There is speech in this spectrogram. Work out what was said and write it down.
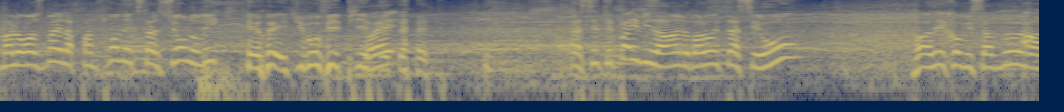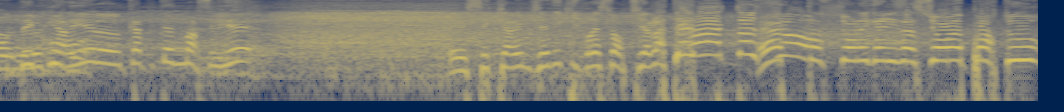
Malheureusement, il a pris trop en extension, Lovic. Et oui, du mauvais pied peut-être. Ah, c'était pas évident, hein. le ballon est assez haut. Regardez comme il s'en veut, ah, le, le, capitaine marseillais. Et c'est Karim Ziani qui devrait sortir. La tête Attention Attention, l'égalisation un partout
